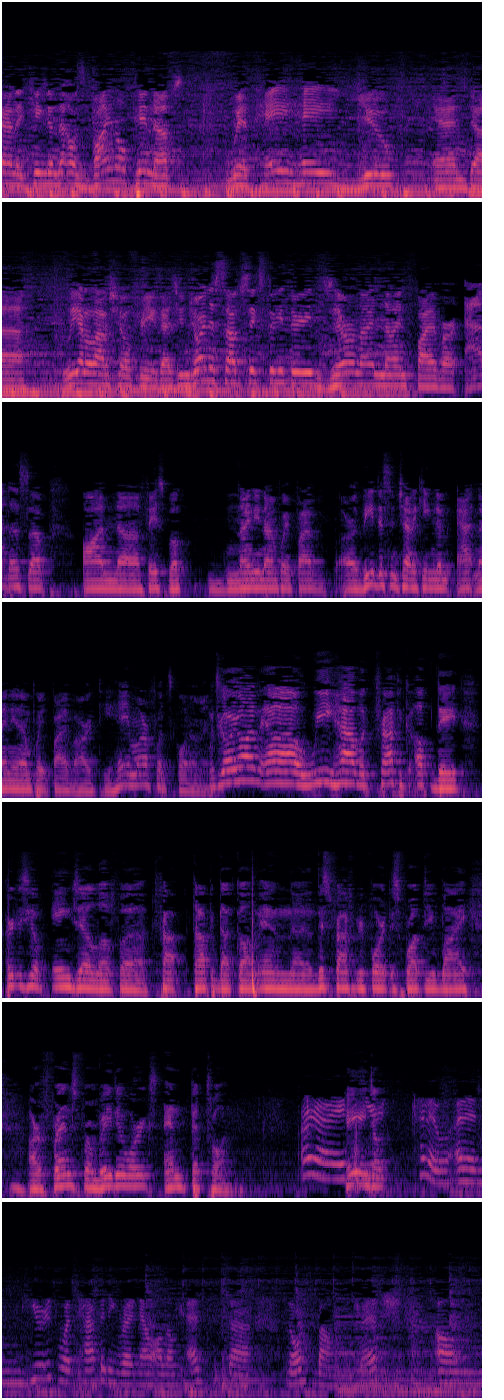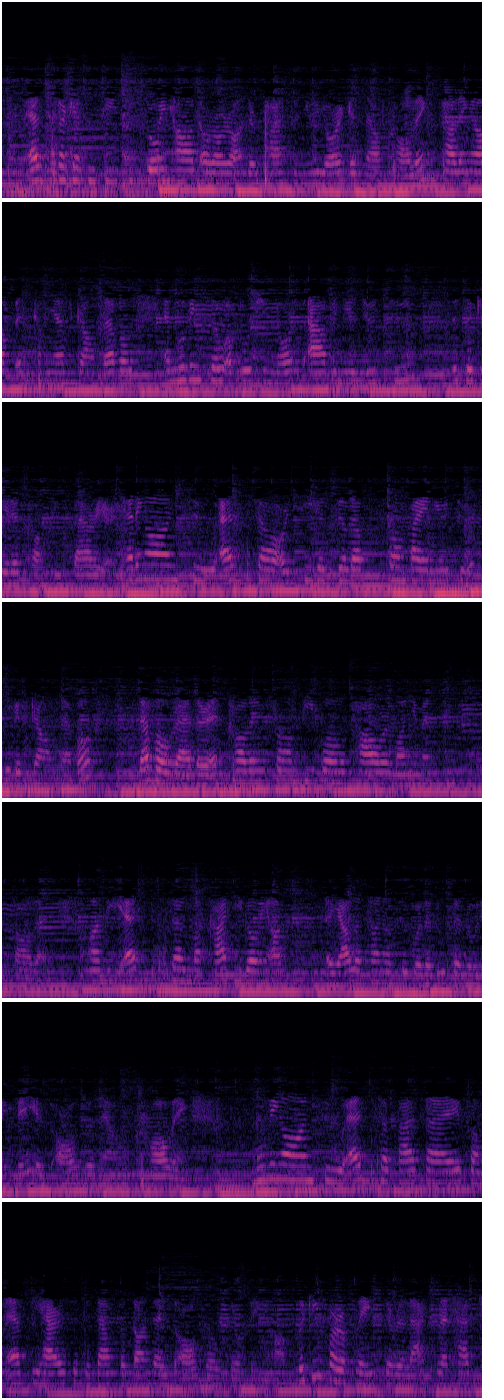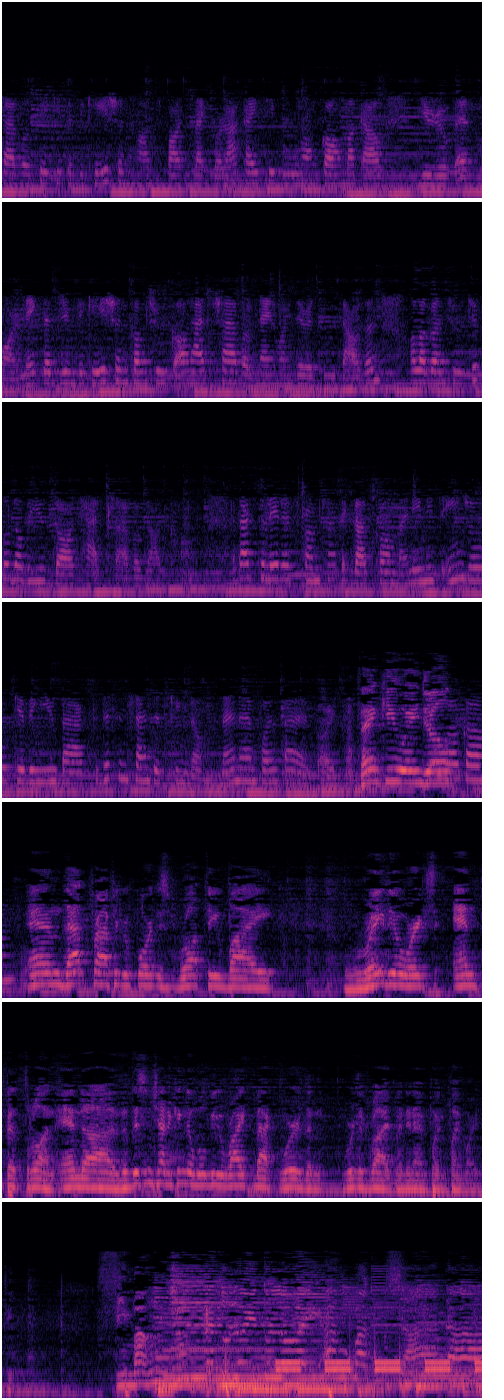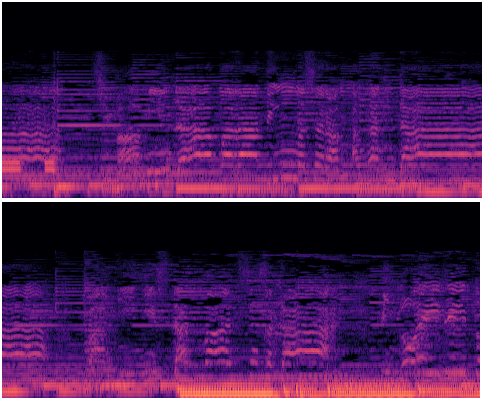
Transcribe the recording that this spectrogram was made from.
Disenchanted Kingdom. That was Vinyl Pinups with Hey Hey You. And uh, we got a lot of show for you guys. You can join us up 633-0995 or add us up on uh, Facebook 99.5 or The Disenchanted Kingdom at 99.5 RT. Hey Marv, what's going on, man? What's going on? Uh, we have a traffic update courtesy of Angel of uh, tra- traffic.com. And uh, this traffic report is brought to you by our friends from RadioWorks and Petron. Alright. Hey, Angel. And here is what's happening right now along EDSA northbound stretch. Um, EDSA Quezon City going out Aurora Underpass to New York is now crawling, piling up in Kamias ground level, and moving slow approaching North Avenue due to dislocated concrete barrier. Heading on to EDSA Ortigas build-up from Pioneer to Ortigas ground level, level rather, and crawling from People Power Monument. On the EDSA Makati going out Ayala Tunnel to Guadalupe loading bay is also now calling. Moving on to Ed Pasay from FB Harrison to Taft Rotonda is also building up. Looking for a place to relax? Let Hat Travel take you to vacation hotspots like Boracay, Cebu, Hong Kong, Macau, Europe, and more. Make that dream vacation come true. Call Hat Travel 9102,000 or log on to www.hattravel.com. And that's the latest from traffic.com. My name is Angel, giving you back to Disenchanted Kingdom 99.5 RT. Thank you, Angel. You're welcome. And that traffic report is brought to you by RadioWorks and Petron. And uh, the Disenchanted Kingdom will be right back. Word and Word and Drive, 99.5 RT. Si Mang Jun tuloy-tuloy ang pagsasada Si Mami na parating masarap ang handa Mangingisda't magsasaka Pinoy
